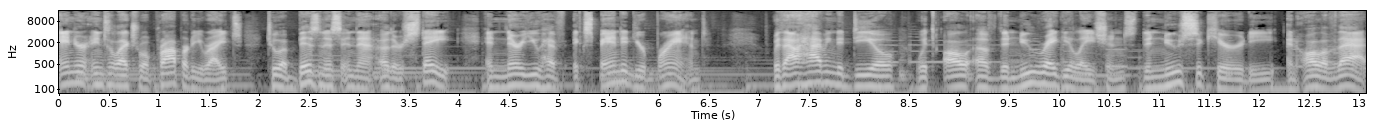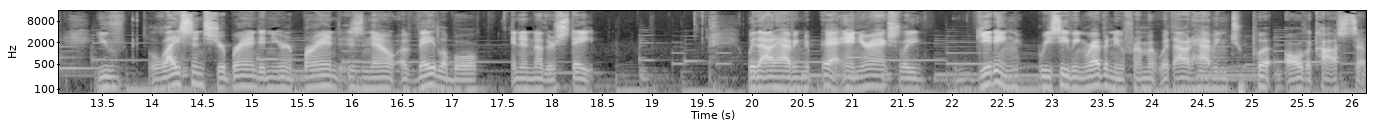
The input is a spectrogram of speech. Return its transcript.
and your intellectual property rights to a business in that other state, and there you have expanded your brand without having to deal with all of the new regulations, the new security, and all of that. You've licensed your brand, and your brand is now available in another state without having to, and you're actually getting receiving revenue from it without having to put all the costs up.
